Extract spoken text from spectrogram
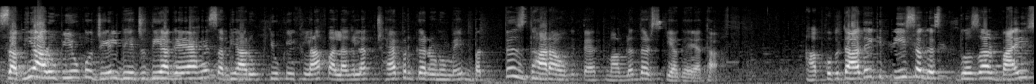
सभी आरोपियों को जेल भेज दिया गया है। सभी आरोपियों के खिलाफ अलग अलग छह प्रकरणों में बत्तीस धाराओं के तहत मामला दर्ज किया गया था। आपको बता दें कि 30 अगस्त 2022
